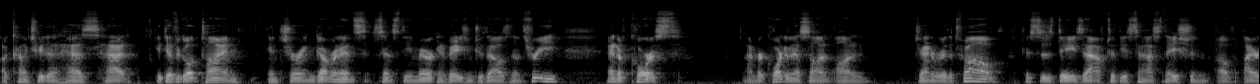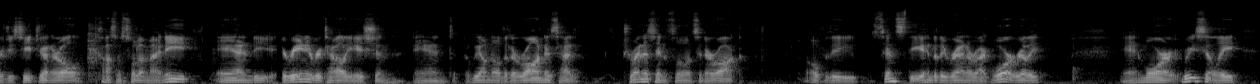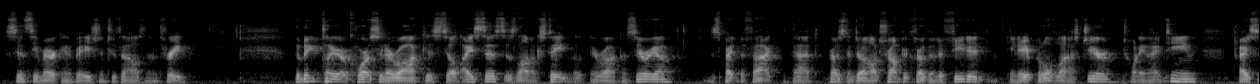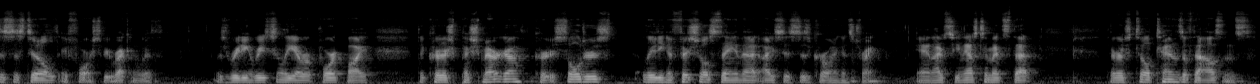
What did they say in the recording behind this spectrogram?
a country that has had a difficult time ensuring governance since the American invasion in 2003. And of course, I'm recording this on, on January the 12th. This is days after the assassination of IRGC General Qasem Soleimani and the Iranian retaliation. And we all know that Iran has had tremendous influence in Iraq over the since the end of the Iran-Iraq War, really, and more recently since the American invasion in 2003. The big player, of course, in Iraq is still ISIS, Islamic State, Iraq and Syria, despite the fact that President Donald Trump declared them defeated in April of last year, 2019. ISIS is still a force to be reckoned with. I was reading recently a report by the Kurdish Peshmerga, Kurdish soldiers, leading officials saying that ISIS is growing in strength. And I've seen estimates that there are still tens of thousands,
